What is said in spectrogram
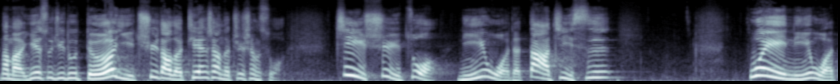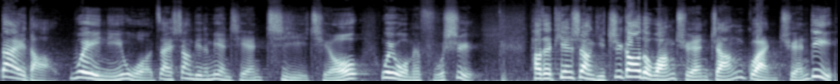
那么，耶稣基督得以去到了天上的至圣所，继续做你我的大祭司。为你我代祷，为你我在上帝的面前祈求，为我们服侍。他在天上以至高的王权掌管全地，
